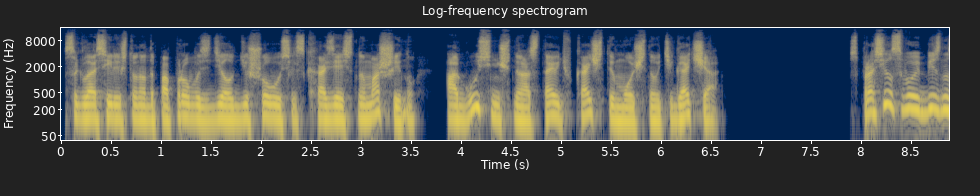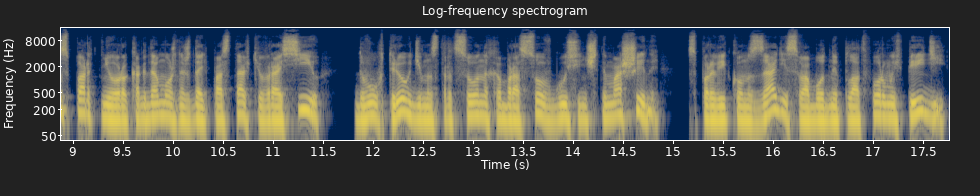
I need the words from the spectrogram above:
Согласились, что надо попробовать сделать дешевую сельскохозяйственную машину, а гусеничную оставить в качестве мощного тягача. Спросил своего бизнес-партнера, когда можно ждать поставки в Россию двух-трех демонстрационных образцов гусеничной машины с паровиком сзади и свободной платформой впереди.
